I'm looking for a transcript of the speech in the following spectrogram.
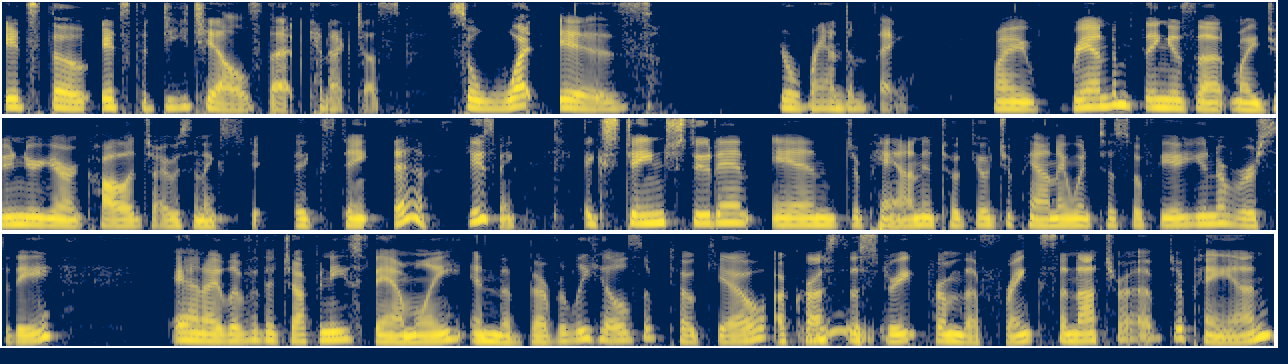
it's the it's the details that connect us. So, what is your random thing? My random thing is that my junior year in college, I was an ex- exchange, eh, excuse me, exchange student in Japan, in Tokyo, Japan. I went to Sophia University, and I lived with a Japanese family in the Beverly Hills of Tokyo, across the street from the Frank Sinatra of Japan.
